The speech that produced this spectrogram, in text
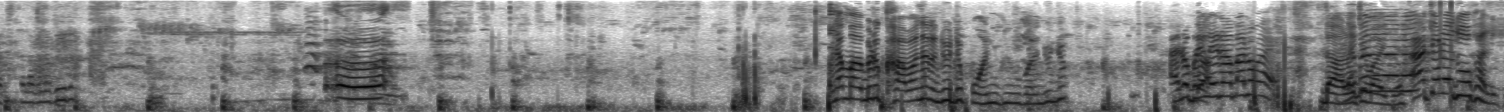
રસ્તા એટલે મારે બધું ખાવાનું ને જોજો પાણી પીવું પડે જોજો. હાલો ભાઈ લઈને આવવાનો હે દાડા આ ચોડો જો ખાલી.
